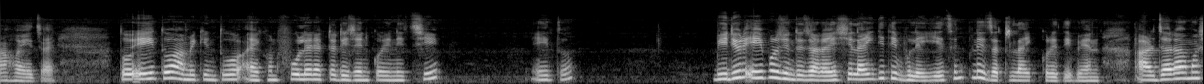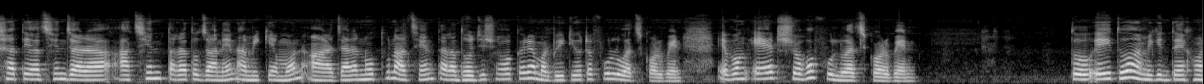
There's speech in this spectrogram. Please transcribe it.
না হয়ে যায়। তো এই তো আমি কিন্তু এখন ফুলের একটা ডিজাইন করে নিচ্ছি। এই তো। ভিডিওর এই পর্যন্ত যারা এসে লাইক দিতে ভুলে গিয়েছেন প্লিজ একটা লাইক করে দিবেন। আর যারা আমার সাথে আছেন, যারা আছেন, তারা তো জানেন আমি কেমন। আর যারা নতুন আছেন, তারা ধৈর্য সহকারে আমার ভিডিওটা ফুল ওয়াচ করবেন এবং অ্যাড সহ ফুল ওয়াচ করবেন। তো এই তো, আমি কিন্তু এখন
